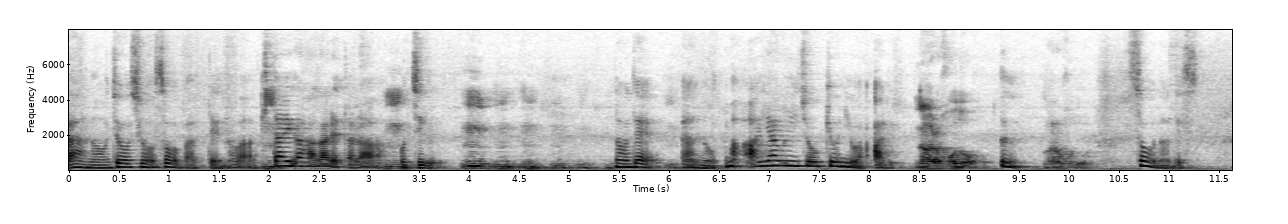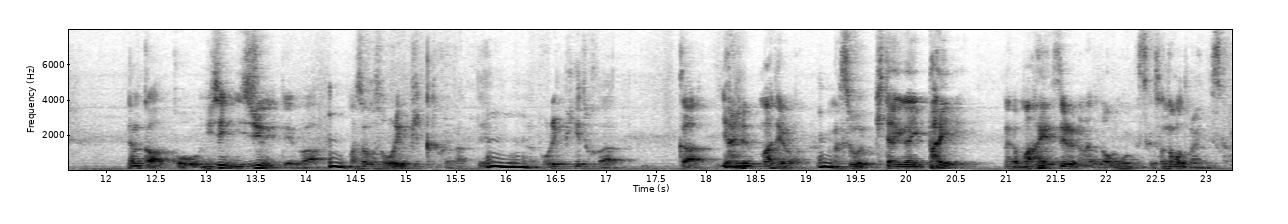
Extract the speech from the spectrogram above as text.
あの上昇相場っていうのは期待が剥がれたら落ちる。のであの、まあ、危うい状況にはある。なるほど、うん、なるほど。そうなんです。なんかこう2020年といえば、うん、まあ、それこそオリンピックとかがあって、うんうん、オリンピックとかがやるまでは、うん、すごい期待がいっぱいなんか蔓延するのかなとか思うんですけどそんなことないんですか？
